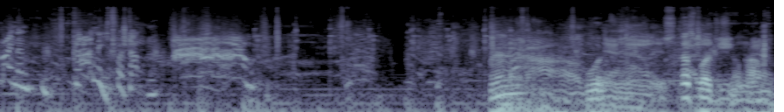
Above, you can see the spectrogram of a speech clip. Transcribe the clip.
meinen gar nicht verstanden. Ah, gut. Ist Das wollte ich noch haben.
